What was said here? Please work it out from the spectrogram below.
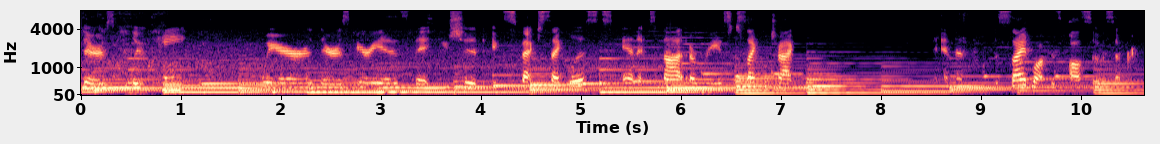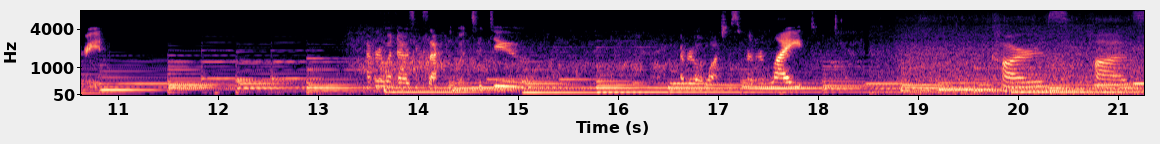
There's blue paint where there's areas that you should expect cyclists and it's not a raised cycle track. And then the sidewalk is also a separate grade. Everyone knows exactly what to do. Everyone watches for their light. Cars pause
